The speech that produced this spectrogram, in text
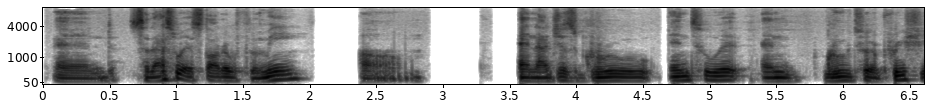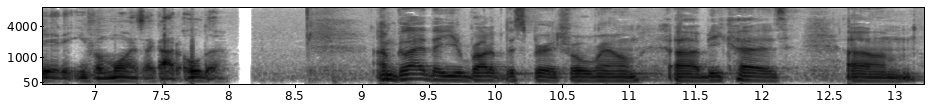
And so that's where it started for me. Um, and I just grew into it and grew to appreciate it even more as I got older. I'm glad that you brought up the spiritual realm uh, because um,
